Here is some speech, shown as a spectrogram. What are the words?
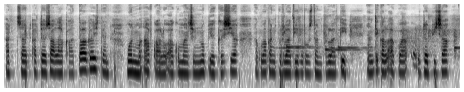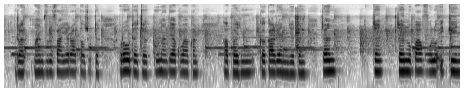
ada, ada salah kata guys. Dan mohon maaf kalau aku masih noob ya guys ya. Aku akan berlatih terus dan berlatih. Nanti kalau aku udah bisa main free fire atau sudah pro udah jago nanti aku akan kabarin ke kalian ya. Dan jangan jangan, jangan lupa follow IG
